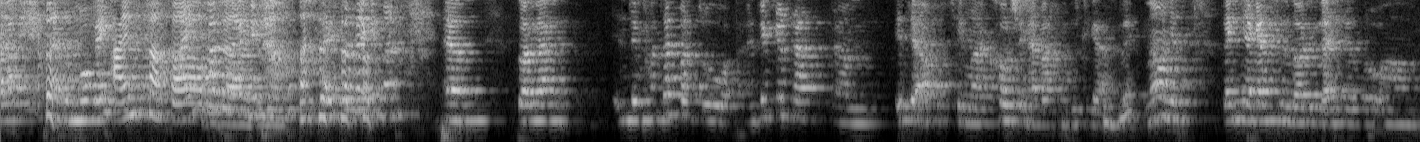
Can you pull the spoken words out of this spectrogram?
aber also more basic. einfacher, einfacher, oder, genau, einfacher genannt, ähm, sondern in dem Konzept, was du entwickelt hast, ähm, ist ja auch das Thema Coaching einfach ein wichtiger Aspekt. Ne? Und jetzt denken ja ganz viele Leute gleich wieder so, oh,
